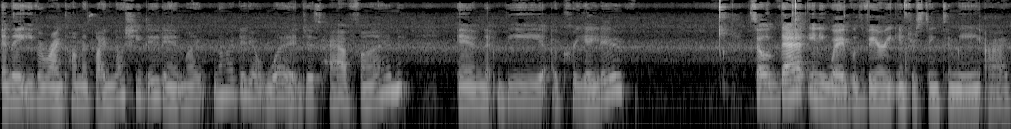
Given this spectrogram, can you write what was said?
and they even write comments like, no, she didn't. Like, no, I didn't. What? Just have fun and be creative. So that anyway was very interesting to me. I've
